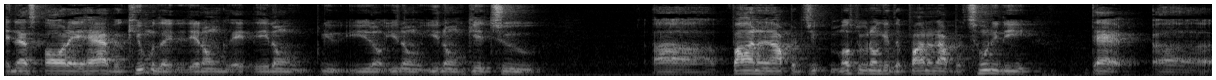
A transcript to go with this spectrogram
and that's all they have accumulated. They don't they, they don't you, you don't you don't you don't get to uh, find an opportunity. Most people don't get to find an opportunity that uh,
